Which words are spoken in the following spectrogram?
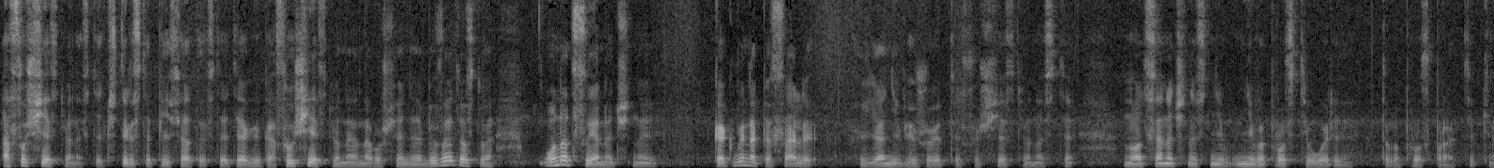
о существенности, 450 статья ГК, существенное нарушение обязательства, он оценочный. Как вы написали, я не вижу этой существенности. Но оценочность не, не вопрос теории, это вопрос практики.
